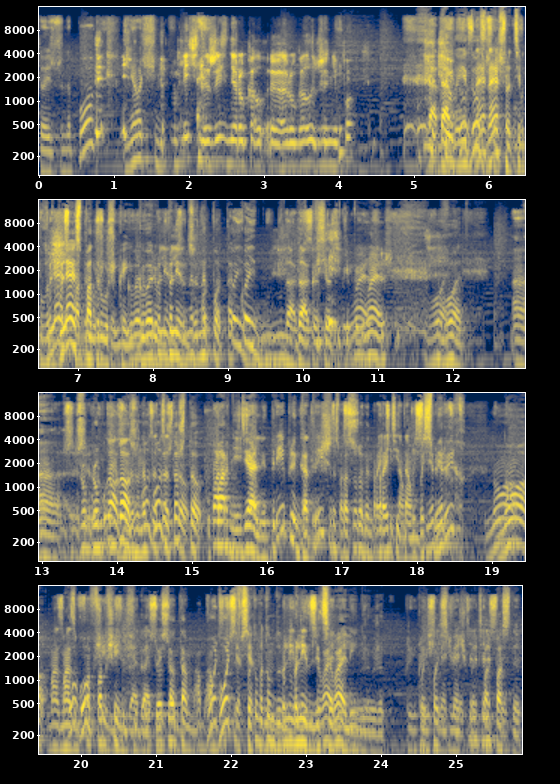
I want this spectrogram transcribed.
То есть Женепо не очень... В личной жизни ругал, э, ругал Женепо. Да, да, но иду, знаешь, вот типа гуляю с подружкой и говорю, блин, Женепо такой да, все-таки, понимаешь? Вот. А, а ругал же Непо за то, что у парня идеальный дриблинг, отлично способен пройти там восьмерых, но мозгов вообще нифига. То есть он там обводит всех, потом думает, блин, лицевая линия уже приходит мяч, телепас дает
